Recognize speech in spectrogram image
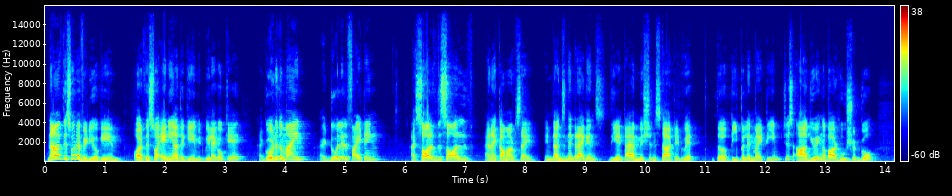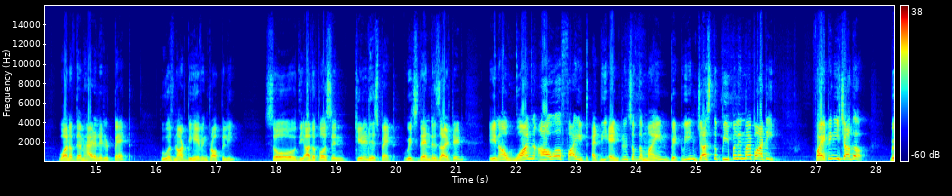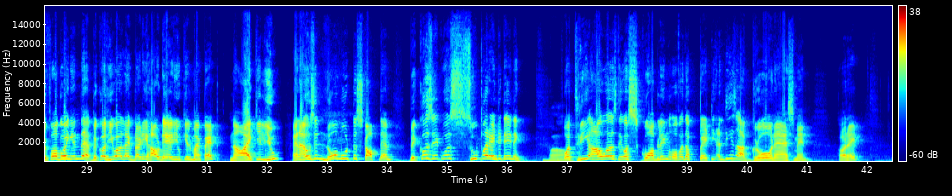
Now, if this were a video game or if this were any other game, you'd be like, okay, I go into the mine, I do a little fighting, I solve the solve, and I come outside. In Dungeons and Dragons, the entire mission started with the people in my team just arguing about who should go. One of them had a little pet who was not behaving properly. So the other person killed his pet, which then resulted in a one hour fight at the entrance of the mine between just the people in my party fighting each other before going in there because you are like, bloody, how dare you kill my pet? Now I kill you. And I was in no mood to stop them because it was super entertaining. Wow. For three hours, they were squabbling over the petty, and these are grown ass men, all right?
